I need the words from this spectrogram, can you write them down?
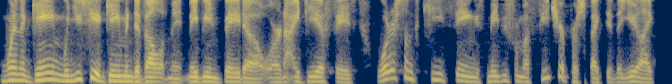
when a game, when you see a game in development, maybe in beta or an idea phase, what are some key things, maybe from a feature perspective, that you're like,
